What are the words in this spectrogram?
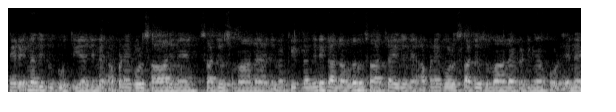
ਫਿਰ ਇਹਨਾਂ ਦੀ ਵਿਭੂਤੀ ਹੈ ਜਿਵੇਂ ਆਪਣੇ ਕੋਲ ਸਾਜ ਨੇ ਸਾਜੋ ਸਮਾਨ ਹੈ ਜਿਵੇਂ ਕੀਰਤਨ ਜਿਹਨੇ ਕਰਨਾ ਉਹਨਾਂ ਨੂੰ ਸਾਜ ਚਾਹੀਦੇ ਨੇ। ਆਪਣੇ ਕੋਲ ਸਾਜੋ ਸਮਾਨ ਹੈ ਗੱਡੀਆਂ ਘੋੜੇ ਨੇ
